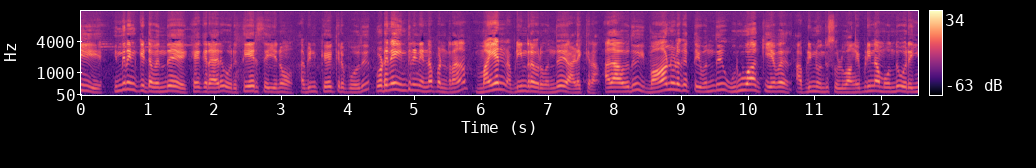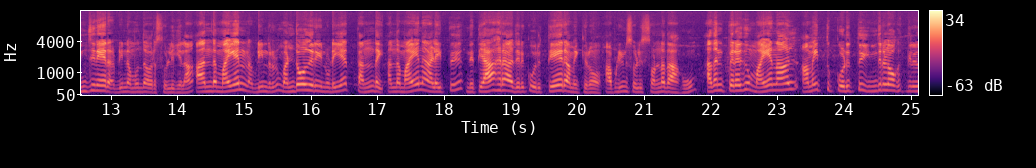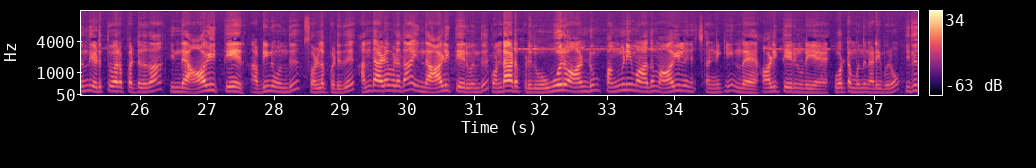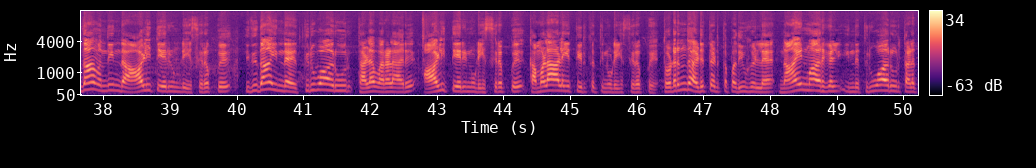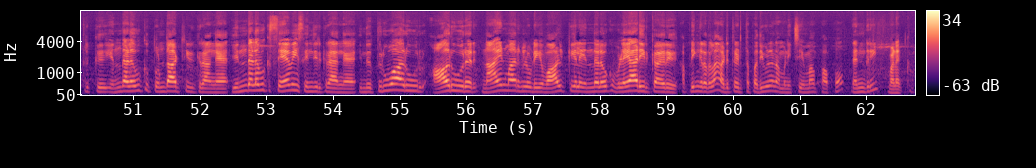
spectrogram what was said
இந்திரன் கிட்ட வந்து கேட்கிறாரு ஒரு தேர் செய்யணும் அப்படின்னு கேட்கிற போது உடனே இந்திரன் என்ன பண்றான்? மயன் அப்படின்றவர் வந்து அழைக்கிறான். அதாவது வானுலகத்தை வந்து உருவாக்கியவர் அப்படின்னு வந்து சொல்லுவாங்க. எப்படி நம்ம வந்து ஒரு இன்ஜினியர் அப்படின்னு நம்ம வந்து அவரை சொல்லிக்கலாம். அந்த மயன் அப்படின்றது மண்டோதரியினுடைய தந்தை. அந்த மயனை அழைத்து இந்த தியாகராஜருக்கு ஒரு தேர் அமைக்கணும் அப்படின்னு சொல்லி சொன்னதாகவும் அதன் பிறகு மயனால் அமைத்து கொடுத்து இந்திரலோகத்திலிருந்து எடுத்து வரப்பட்டது தான் இந்த ஆழித்தேர் அப்படின்னு வந்து சொல்லப்படுது. அந்த அளவுல தான் இந்த ஆழித்தேர் வந்து கொண்டாடப்படுது. ஒவ்வொரு ஆண்டும் பங்குனி மாதம் ஆயுள் அன்னைக்கு இந்த ஆழித்தேரினுடைய ஓட்டம் வந்து நடைபெறும். இதுதான் வந்து இந்த ஆழித்தேரினுடைய சிறப்பு. இதுதான் இந்த திருவாரூர் தல வரலாறு ஆழித்தேரினுடைய சிறப்பு கமலாலய தீர்த்தத்தினுடைய சிறப்பு. தொடர்ந்து அடுத்தடுத்த பதிவுகளில் நாயன்மார்கள் இந்த திருவாரூர் தலத்திற்கு எந்த அளவுக்கு தொண்டாற்றி இருக்கிறாங்க எந்த அளவுக்கு சேவை செஞ்சிருக்கிறாங்க இந்த திருவாரூர் ஆரூரர் நாயன்மார்கள் அவர்களுடைய வாழ்க்கையில எந்த அளவுக்கு விளையாடி இருக்காரு அப்படிங்கறதெல்லாம் அடுத்தடுத்த பதிவுல நம்ம நிச்சயமா பார்ப்போம். நன்றி வணக்கம்.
